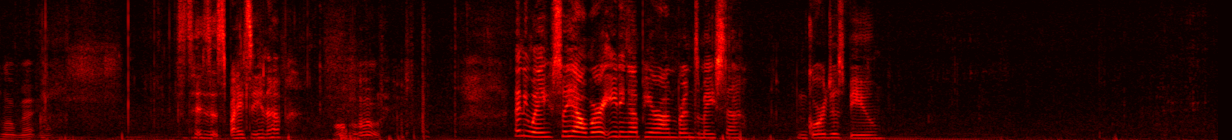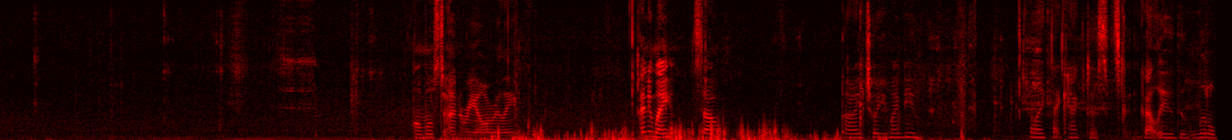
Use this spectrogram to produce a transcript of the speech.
a little bit. Yeah. Is it spicy enough? Oh, oh, Anyway, so yeah, we're eating up here on Brins Mesa. Gorgeous view. Almost unreal, really. Anyway, so thought I'd show you my view. I like that cactus. It's got little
